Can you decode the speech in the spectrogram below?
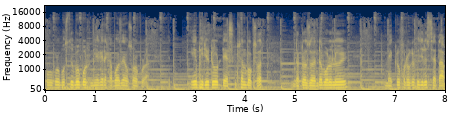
সৰু সৰু বস্তুবোৰ বৰ ধুনীয়াকৈ দেখা পোৱা যায় ওচৰৰ পৰা। এই ভিডিঅ'টোৰ ডেছক্ৰিপশ্যন বক্সত ডক্টৰ জয়ন্ত বৰদলৈৰ মেক্ৰ' ফটোগ্ৰাফী যিটো ছেটআপ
